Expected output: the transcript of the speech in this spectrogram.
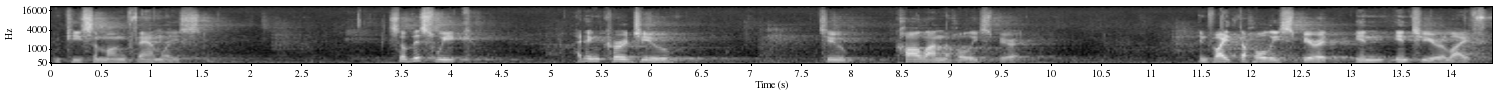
and peace among families. So this week, I'd encourage you to call on the Holy Spirit. Invite the Holy Spirit in, into your life.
